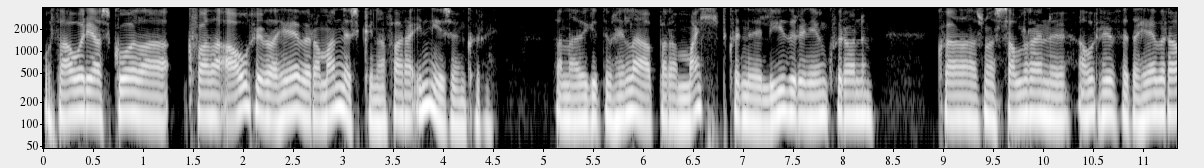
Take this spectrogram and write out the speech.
Og þá er ég að skoða hvaða áhrif það hefur á manneskuna að fara inn í þessu umhverju þannig að við getum hreinlega bara mælt hvernig þið líður inn í umhverjunum hvaða svona sálrænu áhrif þetta hefur á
